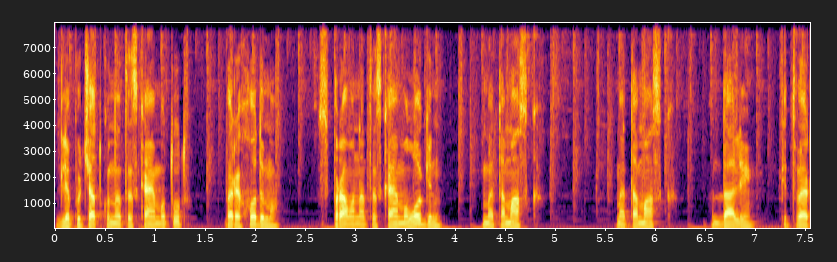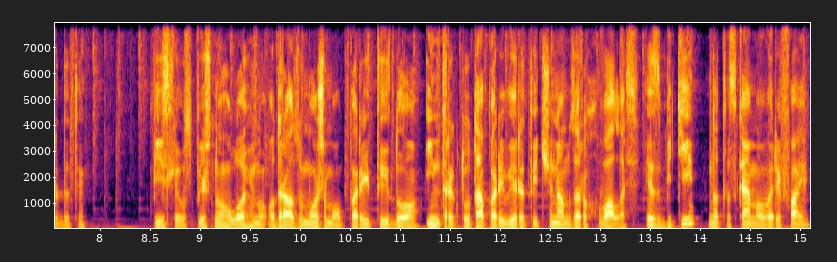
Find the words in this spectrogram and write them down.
Для початку натискаємо тут, переходимо. Справа натискаємо логін, Metamask, Metamask, далі підтвердити. Після успішного логіну одразу можемо перейти до інтракту та перевірити, чи нам зарахувалась SBT. Натискаємо Verify.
